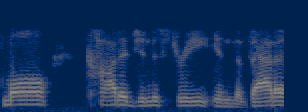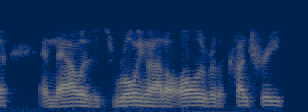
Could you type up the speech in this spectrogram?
small cottage industry in Nevada, and now as it's rolling out all over the country,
